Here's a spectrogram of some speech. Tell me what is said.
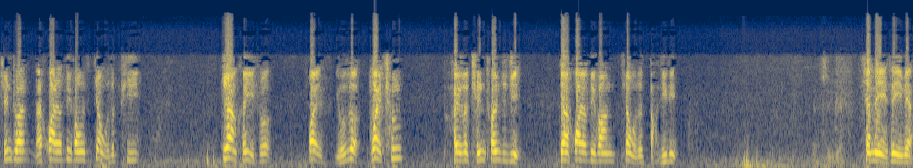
前穿来化掉对方向我的劈，这样可以说。外有一个外撑，还有个前穿之计，这样化掉对方向我的打击力。一遍。下面也是一遍。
